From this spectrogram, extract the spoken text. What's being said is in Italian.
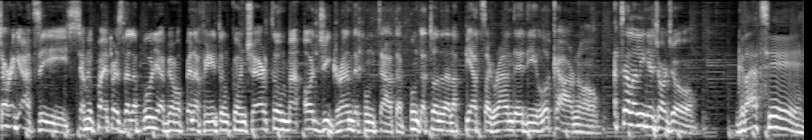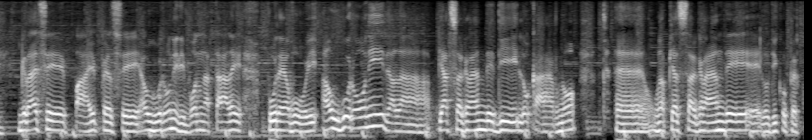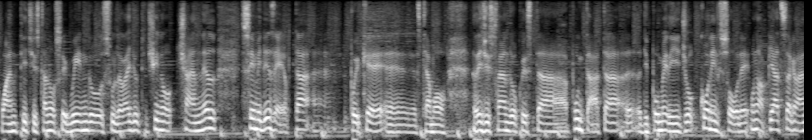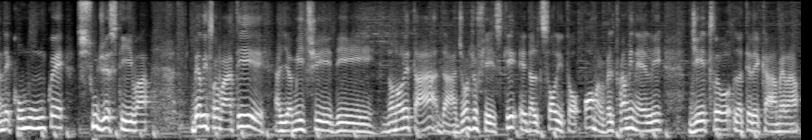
Ciao ragazzi, siamo i Pipers della Puglia, abbiamo appena finito un concerto, ma oggi grande puntata, puntatona dalla Piazza Grande di Locarno. A te la linea Giorgio! Grazie, grazie Pipers e auguroni di buon Natale pure a voi. Auguroni dalla Piazza Grande di Locarno, eh, una piazza grande, eh, lo dico per quanti ci stanno seguendo sul Radio Ticino Channel, semideserta, eh, poiché eh, stiamo registrando questa puntata eh, di pomeriggio con il sole, una piazza grande comunque suggestiva. Ben ritrovati agli amici di Non ho l'età da Giorgio Fieschi e dal solito Omar Beltraminelli dietro la telecamera.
